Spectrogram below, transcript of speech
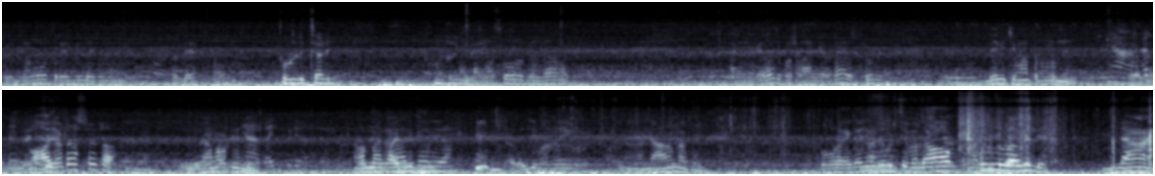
പിന്നെ മൂത്രയ്ക്കില്ലായിരുന്നു അതെ. തുള്ളിച്ചാടി. എനിക്ക് കാണും ഭയങ്കര പക്ഷെ ഭയങ്കര ടേസ്റ്റ് മാത്രമേ ഉള്ളൂ നല്ല ടേസ്റ്റ് കേട്ടോ ഞാൻ ഞാൻ കൊറേ കഴിഞ്ഞ ഫുള്ള് ഭാഗല്ലേ? ഞാൻ.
